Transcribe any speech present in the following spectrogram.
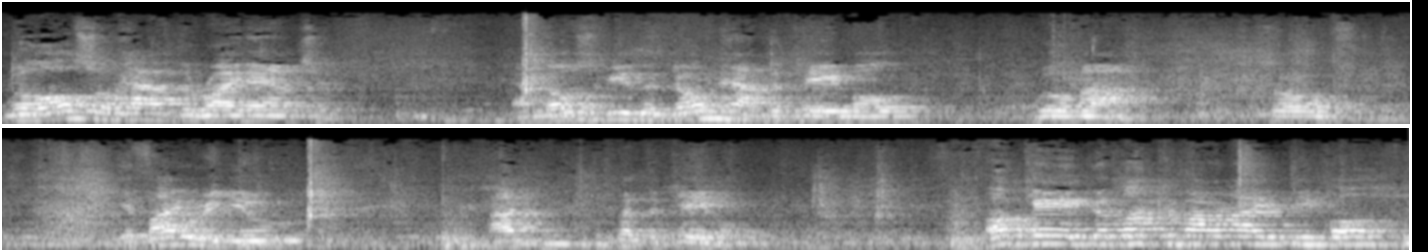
will also have the right answer. And those of you that don't have the table will not. So if I were you, I'd put the table. Okay, good luck tomorrow night, people.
